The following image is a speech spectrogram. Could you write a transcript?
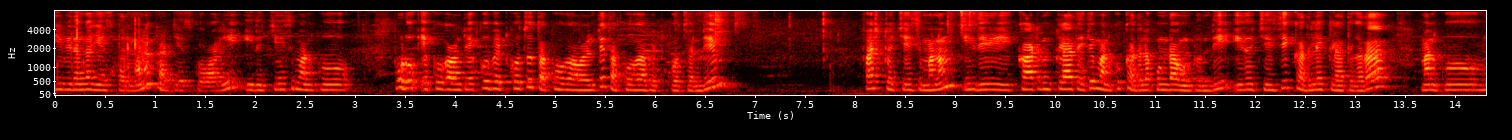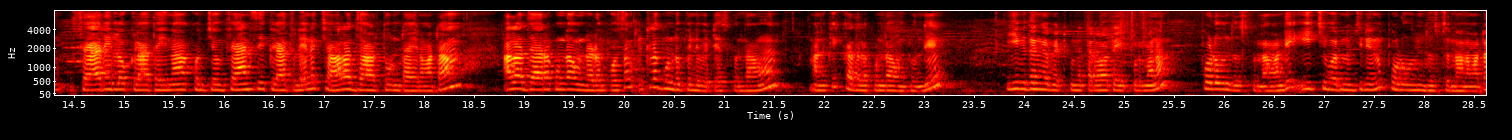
ఈ విధంగా చేసుకొని మనం కట్ చేసుకోవాలి. ఇది వచ్చేసి మనకు పొడు ఎక్కువ కావాలంటే ఎక్కువ పెట్టుకోవచ్చు తక్కువ కావాలంటే తక్కువగా పెట్టుకోవచ్చు అండి ఫస్ట్ వచ్చేసి మనం ఇది కాటన్ క్లాత్ అయితే మనకు కదలకుండా ఉంటుంది. ఇది వచ్చేసి కదిలే క్లాత్ కదా. మనకు శారీలో క్లాత్ అయినా కొంచెం ఫ్యాన్సీ క్లాత్లు అయినా చాలా జారుతూ ఉంటాయి అన్నమాట అలా జారకుండా ఉండడం కోసం ఇట్లా గుండు పిండి పెట్టేసుకుందాము. మనకి కదలకుండా ఉంటుంది. ఈ విధంగా పెట్టుకున్న తర్వాత ఇప్పుడు మనం పొడవును చూసుకుందామండి. ఈ చివరి నుంచి నేను పొడవును చూస్తున్నాను అనమాట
